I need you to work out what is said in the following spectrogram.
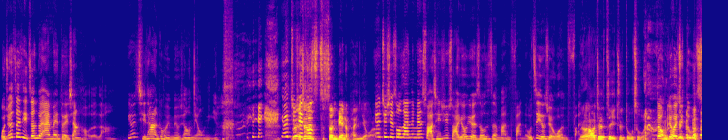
我觉得这题针对暧昧对象好了啦，因为其他人根本也没有想要鸟你啊。因为巨蟹座是身边的朋友了，因为巨蟹座在那边耍情绪、耍优越的时候，是真的蛮烦的。我自己都觉得我很烦。然后他就自己去独处了。对，我们就会去独处。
